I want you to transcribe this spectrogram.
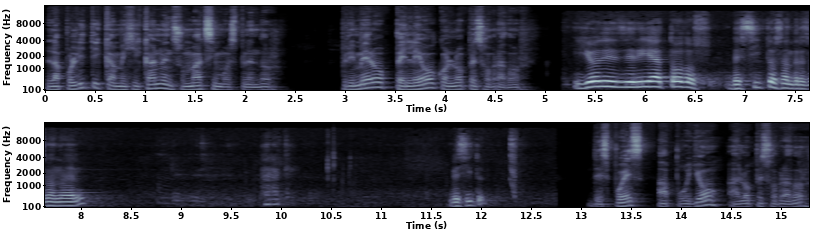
La política mexicana en su máximo esplendor. Primero peleó con López Obrador. Y yo les diría a todos, besitos Andrés Manuel. ¿Para qué? Besito. Después apoyó a López Obrador.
